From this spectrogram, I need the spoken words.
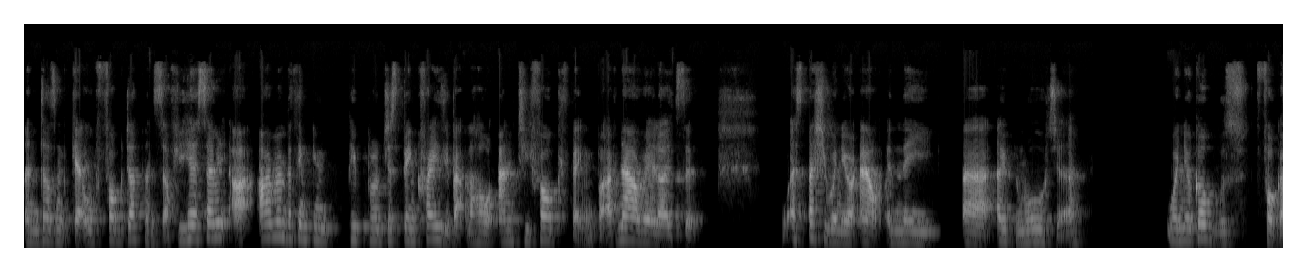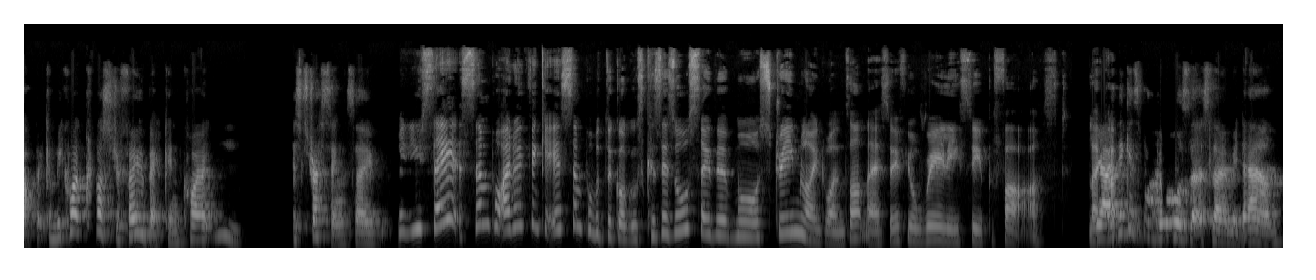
and doesn't get all fogged up and stuff. You hear so many. I, I remember thinking people are just being crazy about the whole anti-fog thing, but I've now realised that, especially when you're out in the uh, open water, when your goggles fog up, it can be quite claustrophobic and quite Mm. Distressing. So But you say it's simple. I don't think it is simple with the goggles because there's also the more streamlined ones, aren't there? So if you're really super fast, like yeah, I think it's my goggles that are slowing me down.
